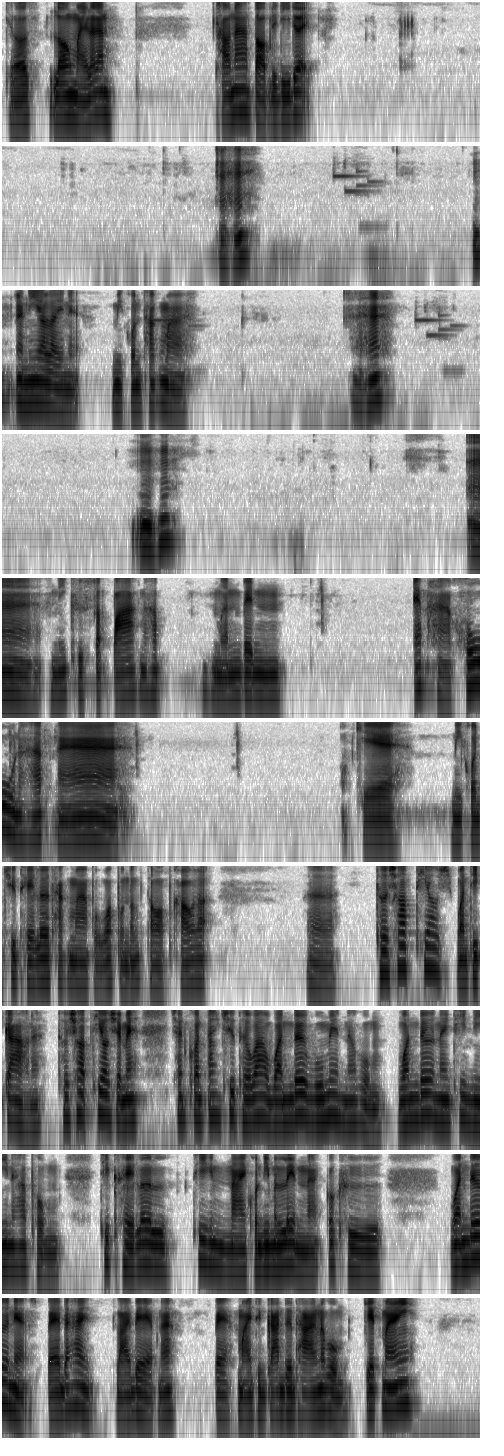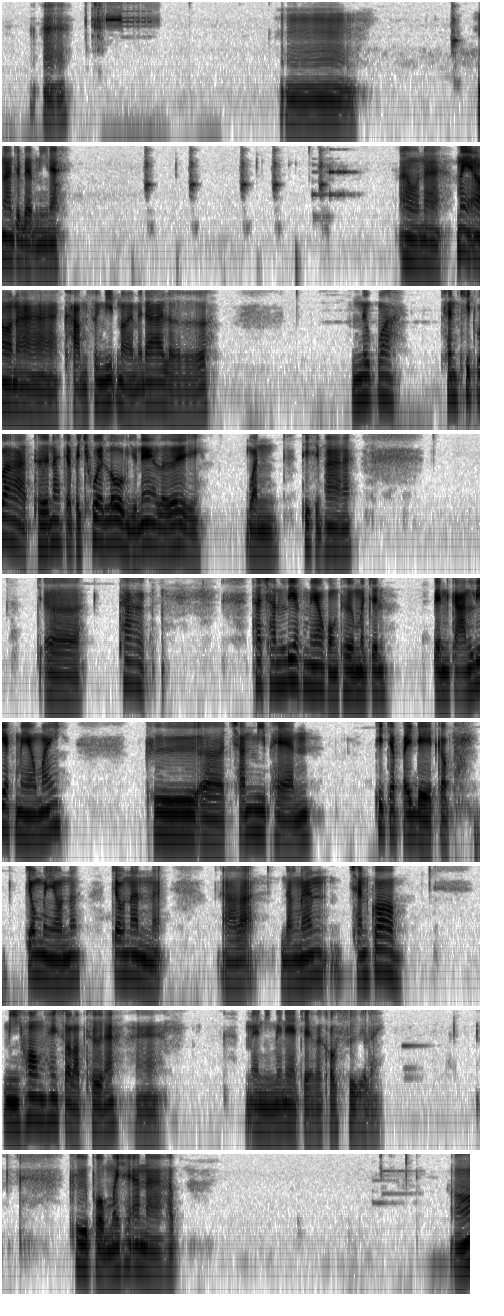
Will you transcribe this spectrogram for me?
เดี๋ยวลองใหม่แล้วกันคราวหน้าตอบดีๆด้วยอ่าฮะอันนี้อะไรเนี่ย มีคนทักมาอ่าฮะอือฮึอ่า อันนี้คือ Spark นะครับ เหมือนเป็นแอปหาคู่นะครับ อ่า โอเค มีคนชื่อเทเลอร์ทักมา ผมว่าผมต้องตอบเขาละเออเธอชอบเที่ยววันที่เก้านะ เธอชอบเที่ยวใช่ไหม ฉันควรตั้งชื่อเธอว่า Wonder Woman นะครับผม Wonder ในที่นี้นะครับผม ที่เทเลอร์ที่นายคนนี้มันเล่นนะ ก็คือ Wonder เนี่ย แปลได้หลายแบบนะ แปลหมายถึงการเดินทางนะผม เก็ตไหมอ่า อืม น่าจะแบบนี้นะ เอานะ ไม่เอานะขำสักนิดหน่อยไม่ได้เหรอ นึกว่า ฉันคิดว่าเธอน่าจะไปช่วยโลกอยู่แน่เลย วันที่สิบห้านะ เอ่อ ถ้า ถ้าฉันเรียกแมวของเธอมันจะเป็นการเรียกแมวไหม คือ เอ่อ ฉันมีแผนที่จะไปเดทกับเจ้าแมวนะ เจ้านั่นน่ะเอาละ ดังนั้นฉันก็มีห้องให้สำหรับเธอนะ อ่า อันนี้ไม่แน่ใจว่าเขาซื้ออะไร คือผมไม่ใช่อนาครับ อ๋อ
